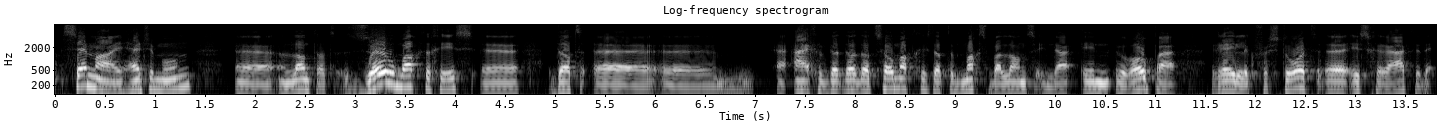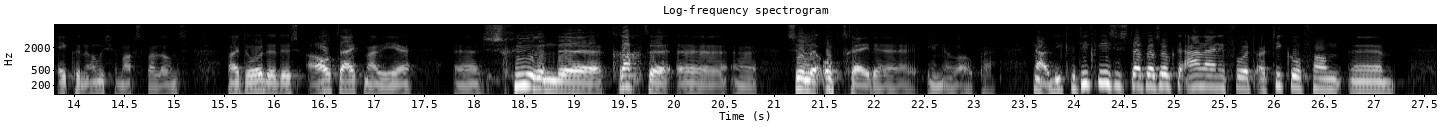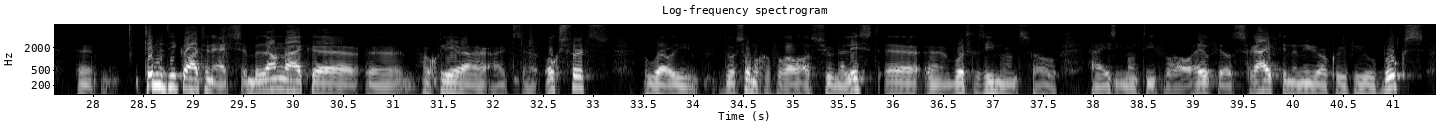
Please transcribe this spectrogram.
semi-hegemon. een land dat zo machtig is dat eh, eigenlijk dat, dat, zo machtig is dat de machtsbalans in, daar, in Europa redelijk verstoord uh, is geraakt, de economische machtsbalans, waardoor er dus altijd maar weer schurende krachten zullen optreden in Europa. Nou, die kredietcrisis, dat was ook de aanleiding voor het artikel van uh, Timothy Carton Ash, een belangrijke uh, hoogleraar uit uh, Oxford, hoewel hij door sommigen vooral als journalist wordt gezien, want zo, hij is iemand die vooral heel veel schrijft in de New York Review of Books,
